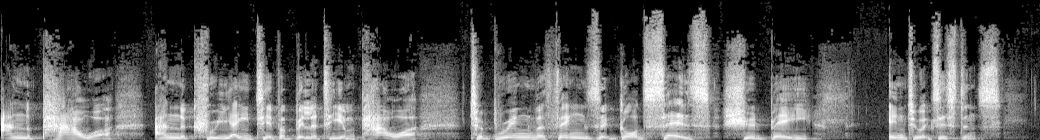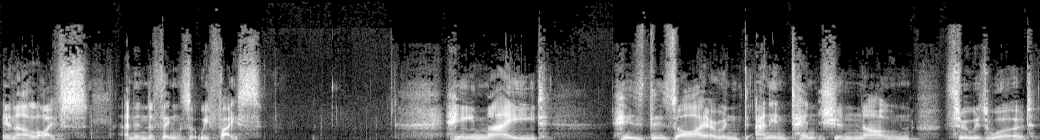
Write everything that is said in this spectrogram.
and the power and the creative ability and power to bring the things that God says should be into existence in our lives and in the things that we face. He made his desire and, and, intention known through his word,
